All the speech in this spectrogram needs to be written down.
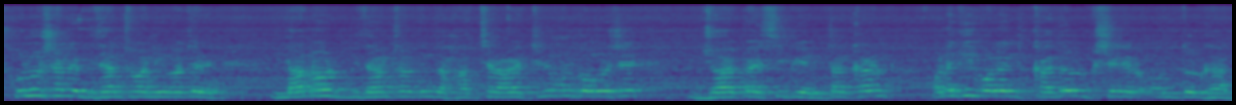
ষোলো সালের বিধানসভা নির্বাচনে নানট বিধানসভা কিন্তু হাতছাড়া হয়। তৃণমূল কংগ্রেসে জয় পায় সিপিএম। তার কারণ অনেকেই বলেন কাজল শেখের অন্তর্ঘাত।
